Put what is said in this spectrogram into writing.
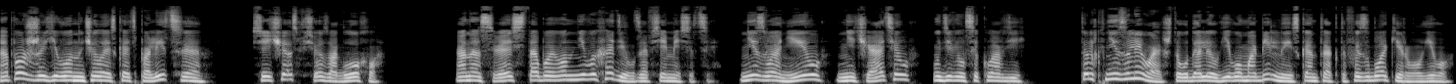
А позже его начала искать полиция. Сейчас все заглохло. А на связь с тобой он не выходил за все месяцы. Не звонил, не чатил, удивился Клавдий. Только не заливай, что удалил его мобильный из контактов и заблокировал его.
